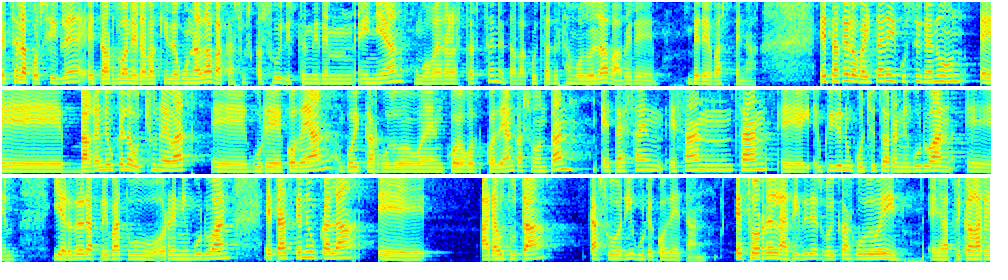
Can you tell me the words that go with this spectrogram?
etzela posible, eta orduan erabaki deguna da, ba, kasuz kasu iristen diren einean, jungo gara lastertzen, eta bakoitzak esango duela, ba, bere, bere bazpena. Eta gero baitare ikusi genuen, e, bageneukela utxune bat e, gure kodean, goi kargu duen kodean kasu hontan, eta esan, esan zan, e, euki genuen kontsuta horren inguruan, e, ierdora pribatu horren inguruan, eta ez geneukala e, araututa kasu hori gure kodeetan. Ez horrela, adibidez, goikargu duei, e, aplikagarri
